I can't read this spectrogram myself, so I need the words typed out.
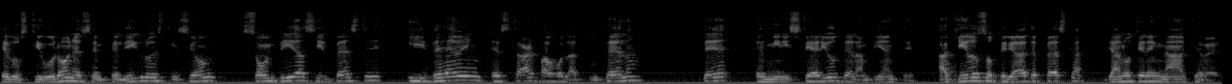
que los tiburones en peligro de extinción son vida silvestre y deben estar bajo la tutela del el Ministerio del Ambiente. Aquí las autoridades de pesca ya no tienen nada que ver.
